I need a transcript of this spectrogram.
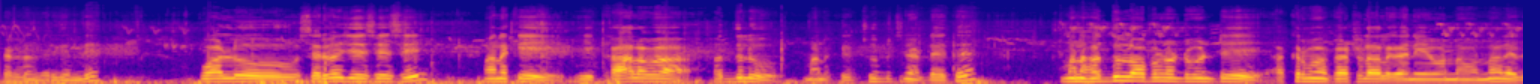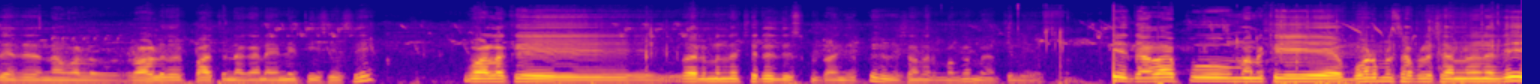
పెట్టడం జరిగింది. వాళ్ళు సర్వే చేసేసి మనకి ఈ కాలువ హద్దులు మనకి చూపించినట్లయితే మన హద్దుల లోపల ఉన్నటువంటి అక్రమ కట్టడాలు కానీ ఏమన్నా ఉన్నా లేదా ఏదైనా వాళ్ళు రాళ్ళు పాతున్నా కానీ అన్నీ తీసేసి వాళ్ళకి వాళ్ళ మీద చర్యలు తీసుకుంటామని చెప్పి ఈ సందర్భంగా మేము తెలియజేస్తాం దాదాపు మనకి బోడమల సప్లై ఛానల్ అనేది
